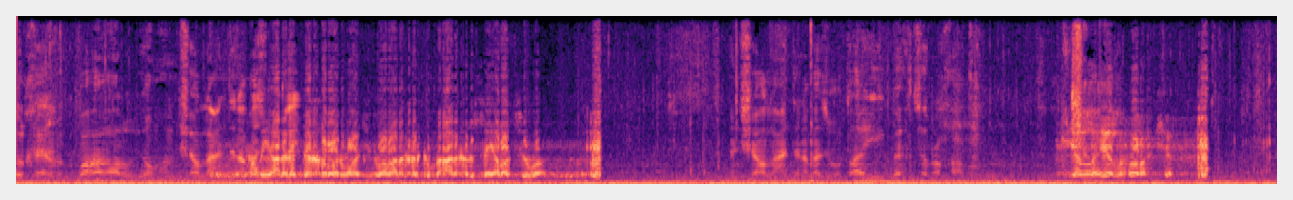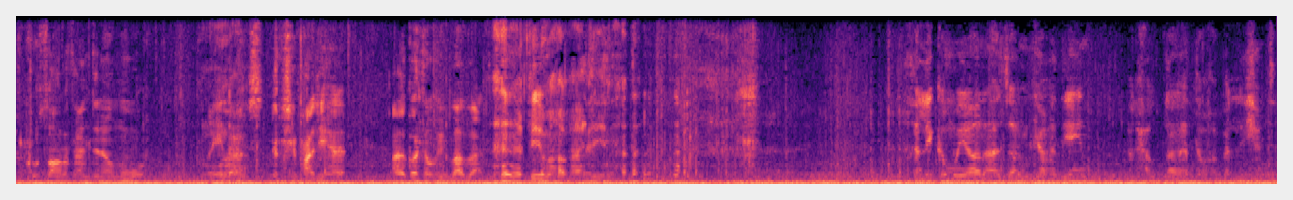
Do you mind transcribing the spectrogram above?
والخير كبار واليوم إن شاء الله عندنا غزو يعني لا. تاخرون واجد ورانا خلكم معانا خلوا السيارات سوا إن شاء الله عندنا غزوه طيبه سر خاطر يلا يلا وراك شوف. اكو صارت عندنا أمور اي نعم بس نكشف عليها على قولتهم فيما بعد فيما بعدين خليكم ويانا أعزائي المشاهدين. الحلقة توها بلشت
